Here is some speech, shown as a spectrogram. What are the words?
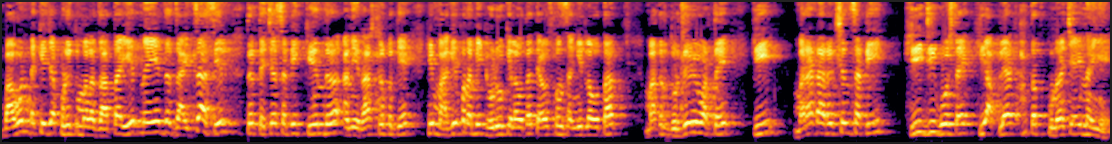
बावन्न टक्केच्या पुढे तुम्हाला जाता येत नाही जर जायचं असेल तर त्याच्यासाठी केंद्र आणि राष्ट्रपती आहे. हे मागे पण आम्ही एक व्हिडिओ केला होता त्यावेळेस पण सांगितला होता. मात्र दुर्दैवी वाटतंय की मराठा आरक्षणसाठी ही जी गोष्ट आहे ही आपल्या हातात कुणाच्याही नाहीये.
